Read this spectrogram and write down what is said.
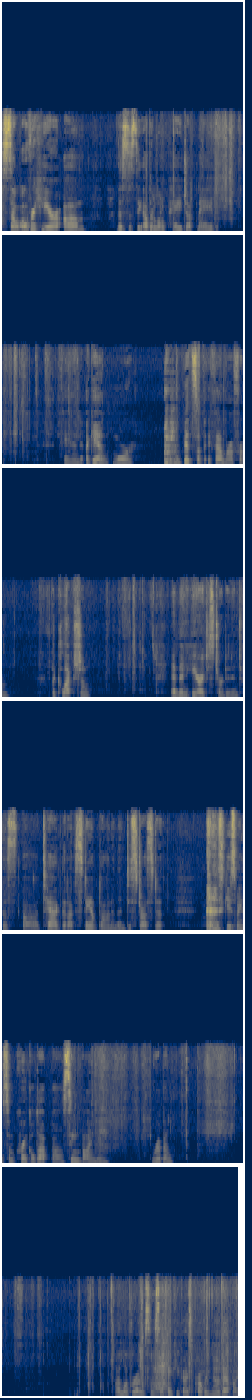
So over here, um, this is the other little page I've made. And again, more bits of ephemera from the collection. And then here I just turned it into a uh, tag that I've stamped on and then distressed it. Excuse me, some crinkled up uh, seam binding ribbon. I love roses. I think you guys probably know that by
